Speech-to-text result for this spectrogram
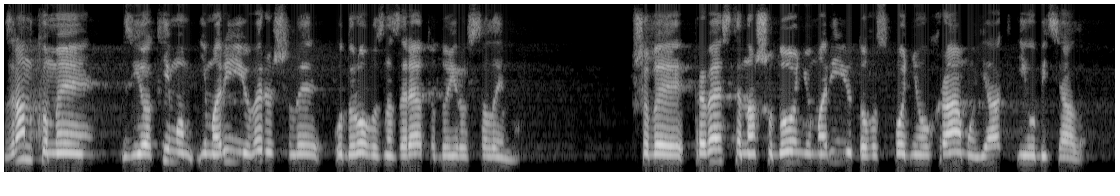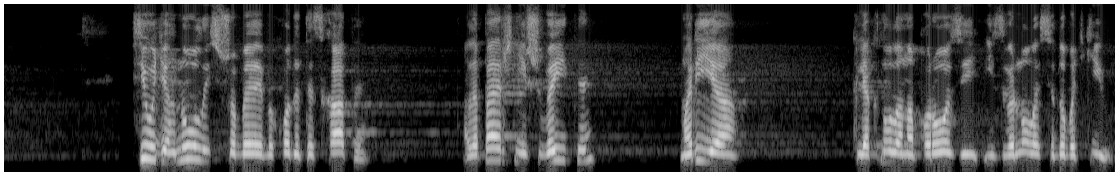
Зранку ми з Йоакимом і Марією вирушили у дорогу з Назарету до Єрусалиму, щоб привезти нашу доню Марію до Господнього храму, як і обіцяли. Всі одягнулись, щоб виходити з хати, але перш ніж вийти, Марія клякнула на порозі і звернулася до батьків,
